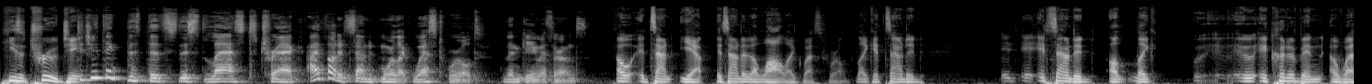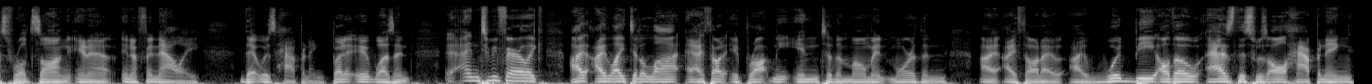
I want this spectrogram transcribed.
He's a true genius. Did you think this, this, this last track, I thought it sounded more like Westworld than Game of Thrones. Oh, it sound yeah, it sounded a lot like Westworld. Like it sounded, it it, it sounded uh, like it, it could have been a Westworld song in a in a finale that was happening, but it, wasn't. And to be fair, like I I liked it a lot. I thought it brought me into the moment more than I I thought I I would be. Although as this was all happening.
